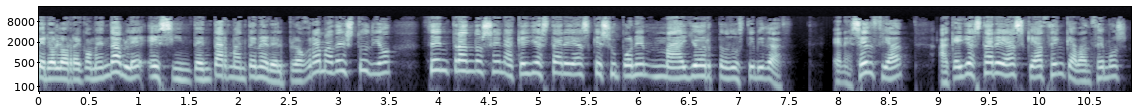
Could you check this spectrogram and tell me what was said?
pero lo recomendable es intentar mantener el programa de estudio centrándose en aquellas tareas que suponen mayor productividad. En esencia, aquellas tareas que hacen que avancemos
